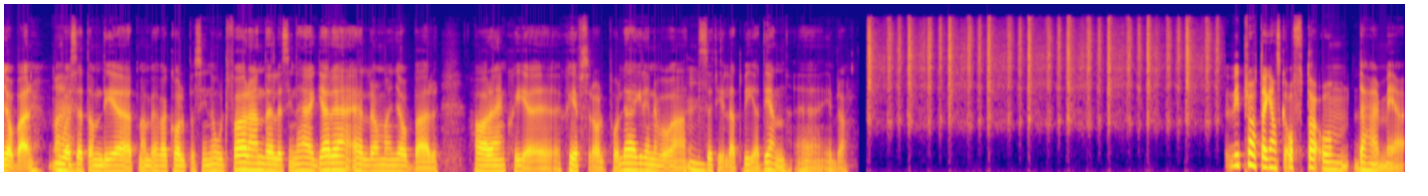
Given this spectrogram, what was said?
jobbar. Nej. Oavsett om det är att man behöver ha koll på sin ordförande eller sin ägare eller om man jobbar, har en che chefsroll på lägre nivå, att mm. se till att vdn eh, är bra. Vi pratar ganska ofta om det här med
